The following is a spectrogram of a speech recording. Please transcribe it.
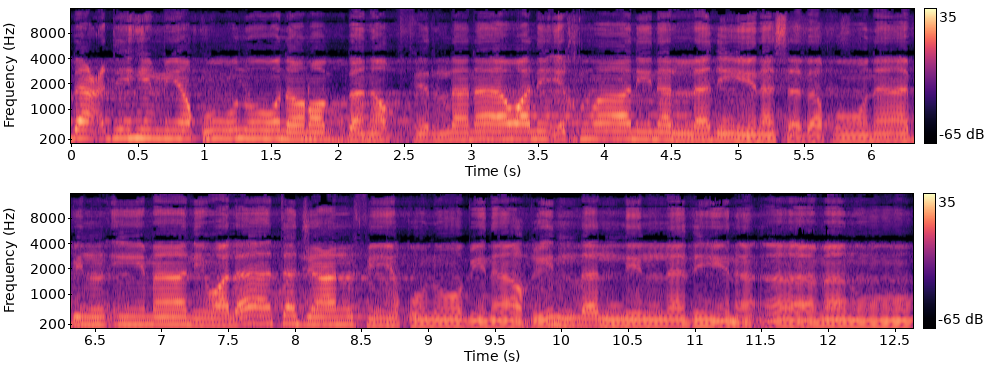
بعدهم يقولون ربنا اغفر لنا ولإخواننا الذين سبقونا بالإيمان ولا تجعل في قلوبنا غلا للذين آمنوا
